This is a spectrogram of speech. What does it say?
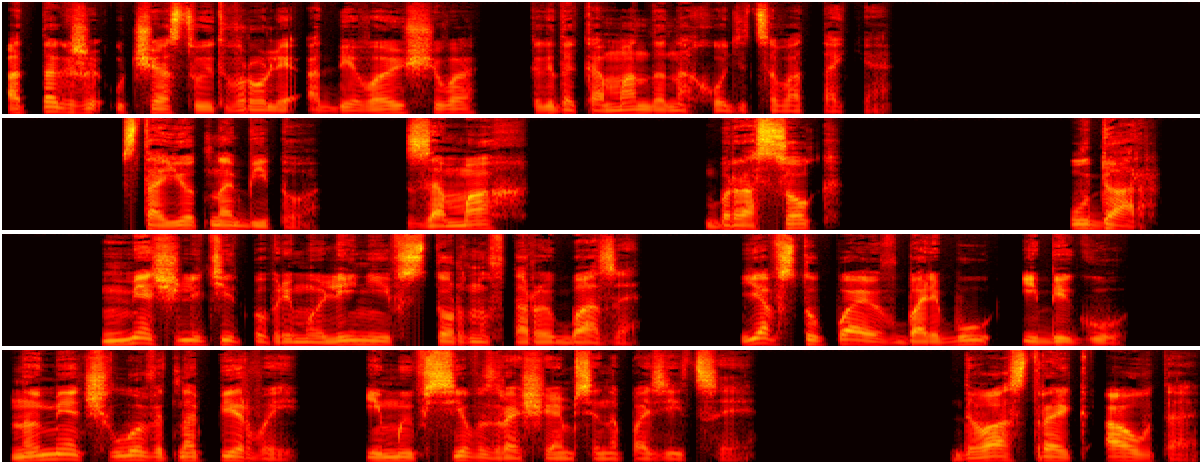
а также участвует в роли отбивающего, когда команда находится в атаке. Встает на биту. Замах, Бросок. Удар. Мяч летит по прямой линии в сторону второй базы. Я вступаю в борьбу и бегу. Но мяч ловят на первой, и мы все возвращаемся на позиции. Два страйк-аута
